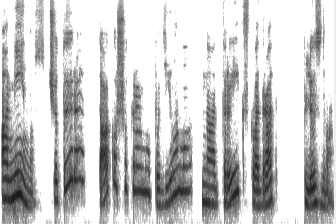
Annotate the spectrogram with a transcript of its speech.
А мінус 4 також окремо поділимо на 3х квадрат плюс 2.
